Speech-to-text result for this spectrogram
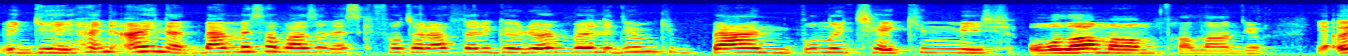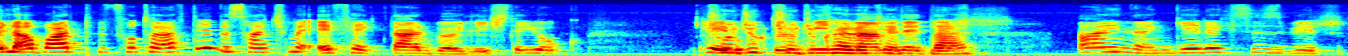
Ve gen- hani aynen ben mesela bazen eski fotoğrafları görüyorum böyle diyorum ki ben bunu çekinmiş olamam falan diyorum. Ya öyle abartı bir fotoğraf değil de saçma efektler böyle işte yok. Çocuk peruktur, çocuk hareketler. nedir. Aynen gereksiz bir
